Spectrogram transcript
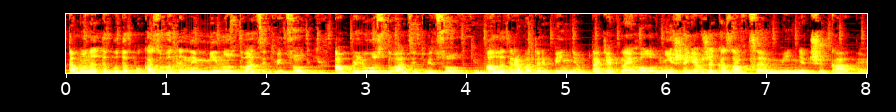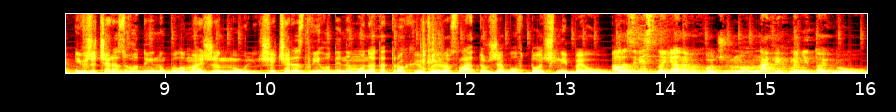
та монета буде показувати не мінус 20%, а плюс 20%. Але треба терпіння, так як найголовніше, я вже казав, це вміння чекати. І вже через годину було майже нуль. Ще через 2 години монета трохи виросла, то вже був точний БУ. Але звісно, я не виходжу. Ну нафіг мені той БУ.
